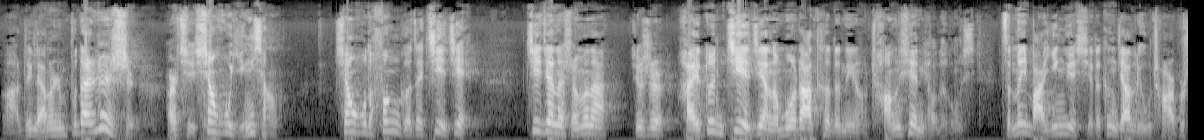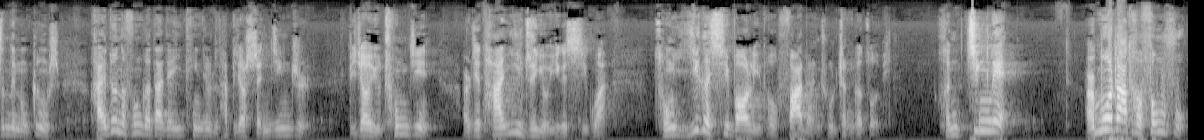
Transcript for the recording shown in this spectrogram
啊。这两个人不但认识，而且相互影响了，相互的风格在借鉴。借鉴了什么呢？就是海顿借鉴了莫扎特的那种长线条的东西，怎么把音乐写得更加流畅，而不是那种更是海顿的风格。大家一听就是他比较神经质，比较有冲劲，而且他一直有一个习惯，从一个细胞里头发展出整个作品。很精炼，而莫扎特丰富，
